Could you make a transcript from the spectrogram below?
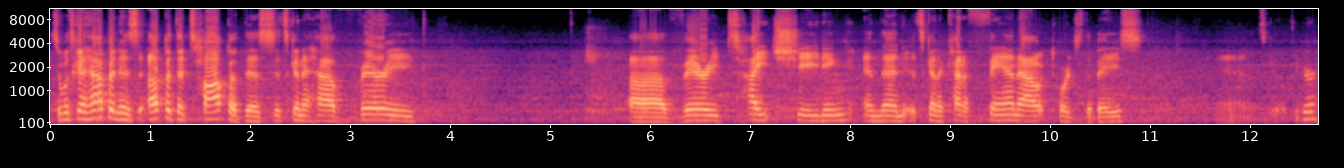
So what's going to happen is up at the top of this, it's going to have very, uh, very tight shading, and then it's going to kind of fan out towards the base. And let's get a bigger.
